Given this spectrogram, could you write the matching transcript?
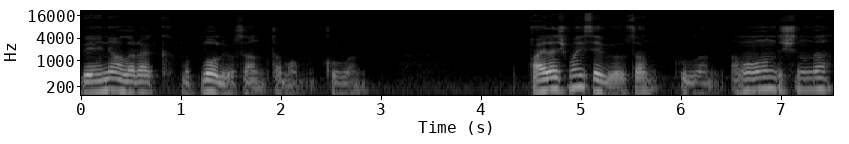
beğeni alarak mutlu oluyorsan tamam kullan. Paylaşmayı seviyorsan kullan. Ama onun dışında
